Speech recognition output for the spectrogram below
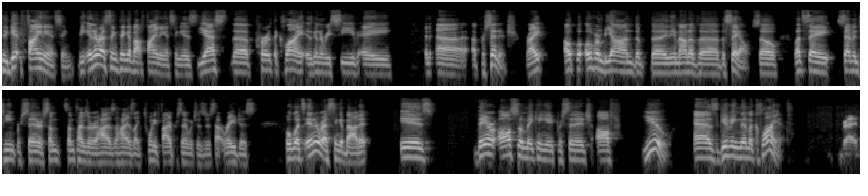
To get financing the interesting thing about financing is yes the per the client is going to receive a an, uh, a percentage right? Over and beyond the, the, the amount of the, the sale. So let's say 17% or some sometimes high as high as like 25% which is just outrageous. But what's interesting about it is they are also making a percentage off you as giving them a client. Right.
